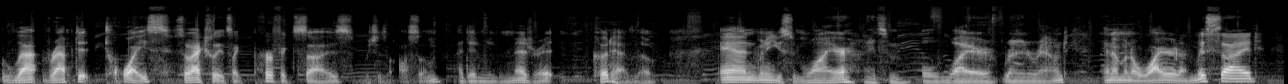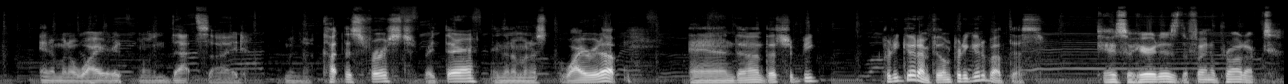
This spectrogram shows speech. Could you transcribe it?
wrapped it twice. So actually it's like perfect size, which is awesome. I didn't even measure it. Could have though. And I'm gonna use some wire. I had some old wire running around. And I'm gonna wire it on this side and I'm gonna wire it on that side. I'm gonna cut this first right there and then I'm gonna wire it up. And uh, that should be pretty good. I'm feeling pretty good about this. Okay, so here it is, the final product.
